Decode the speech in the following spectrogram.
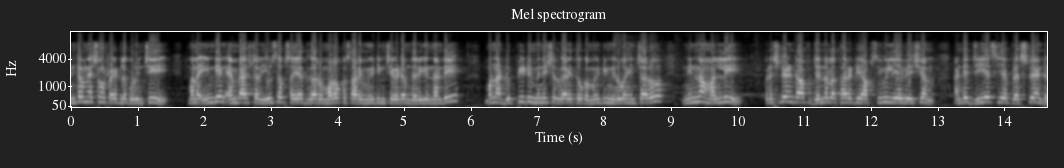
ఇంటర్నేషనల్ ఫ్లైట్ల గురించి మన ఇండియన్ అంబాసిడర్ యూసఫ్ సయ్యద్ గారు మరొకసారి మీటింగ్ చేయడం జరిగిందండి. మొన్న డిప్యూటీ మినిస్టర్ గారితో ఒక మీటింగ్ నిర్వహించారు. నిన్న మళ్ళీ president of general authority of civil aviation అంటే GSA president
